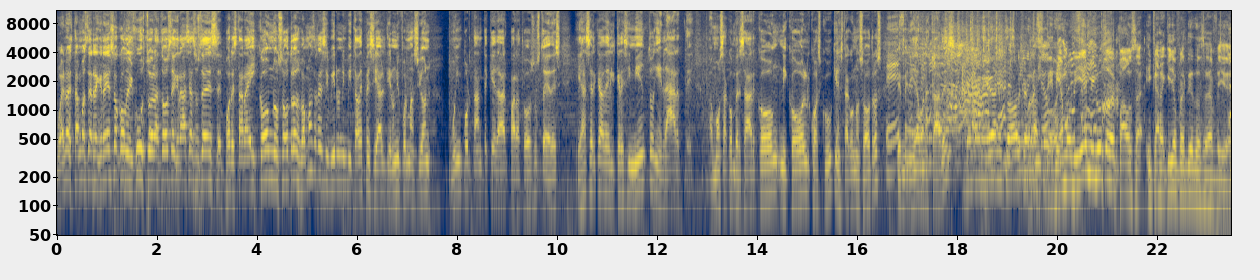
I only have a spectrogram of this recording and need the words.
Bueno, estamos de regreso con el gusto de las 12. Gracias a ustedes por estar ahí con nosotros. Vamos a recibir una invitada especial. Tiene una información muy importante que dar para todos ustedes y es acerca del crecimiento en el arte. Vamos a conversar con Nicole Cuascu, quien está con nosotros. Bienvenida, buenas tardes. Bienvenida, Nicole. Hola, Nicole. Teníamos 10 minutos de pausa y Carrequillo prendiéndose de apellido.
